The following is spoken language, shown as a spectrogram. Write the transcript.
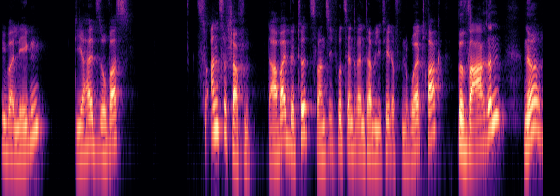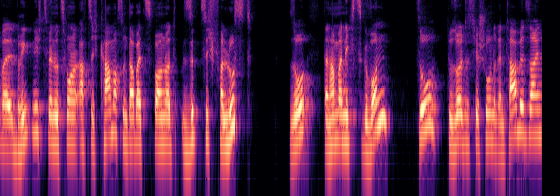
überlegen, dir halt sowas zu, anzuschaffen. Dabei bitte 20% Rentabilität auf den Rohertrag bewahren, ne? weil bringt nichts, wenn du 280k machst und dabei 270 Verlust. So, dann haben wir nichts gewonnen. So, du solltest hier schon rentabel sein,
